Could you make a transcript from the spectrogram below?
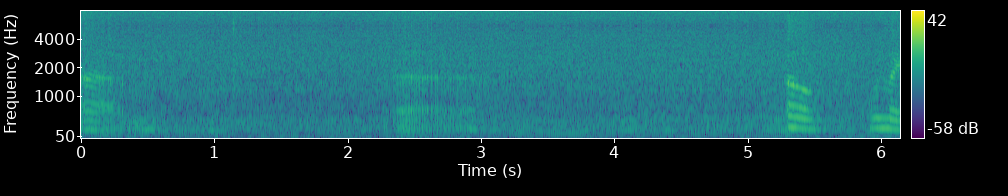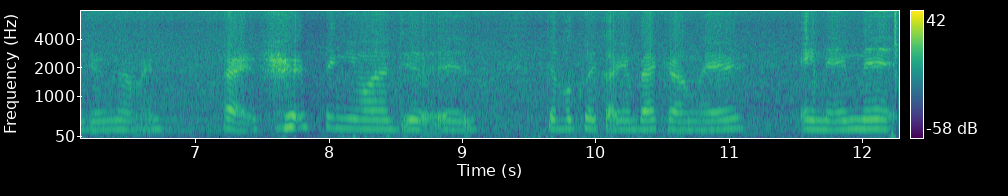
um, uh, oh, what am I doing? Never mind. Alright, first thing you want to do is double click on your background layer and name it,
